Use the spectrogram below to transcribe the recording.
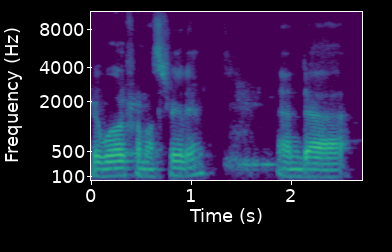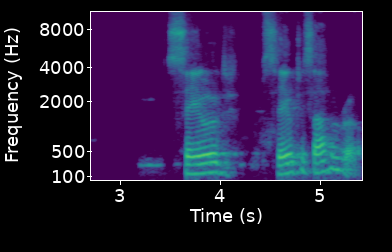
the world from Australia, and uh, sailed sailed to Savile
